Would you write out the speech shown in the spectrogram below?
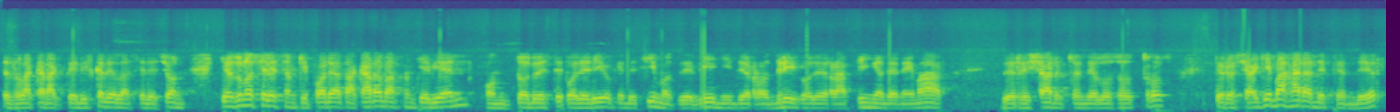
es, la característica de la selección, que es una selección que puede atacar bastante bien con todo este poderío que decimos, de Vini, de Rodrigo, de Rafinha, de Neymar, de Richardson, de los otros, pero si hay que bajar a defender,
